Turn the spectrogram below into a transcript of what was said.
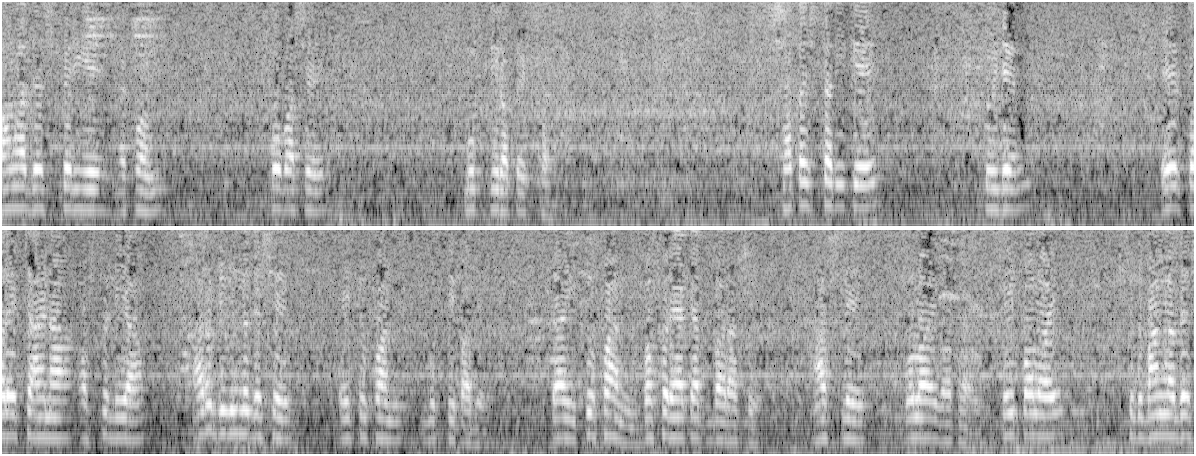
বাংলাদেশ পেরিয়ে এখন প্রবাসে মুক্তির অপেক্ষায় সাতাশ তারিখে সুইডেন, এরপরে চায়না, অস্ট্রেলিয়া আরও বিভিন্ন দেশে এই তুফান মুক্তি পাবে। তাই তুফান বছরে এক একবার আসে, আসলে প্রলয় ঘটায়। সেই প্রলয় শুধু বাংলাদেশ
